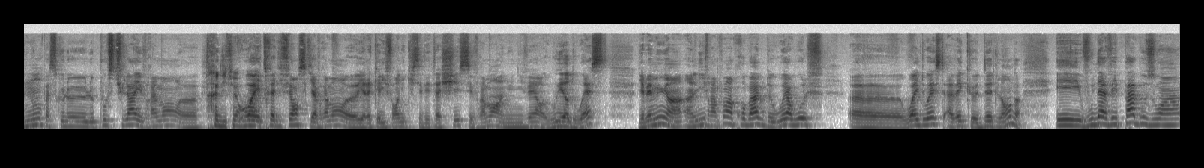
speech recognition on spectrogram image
Non, parce que le, le postulat est vraiment. euh, Très différent. Ouais, est très différent, parce qu'il y a vraiment, euh, il y a la Californie qui s'est détachée, c'est vraiment un univers Weird West. Il y a même eu un, un livre un peu improbable de Werewolf euh, Wild West avec euh, Deadland, et vous n'avez pas besoin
